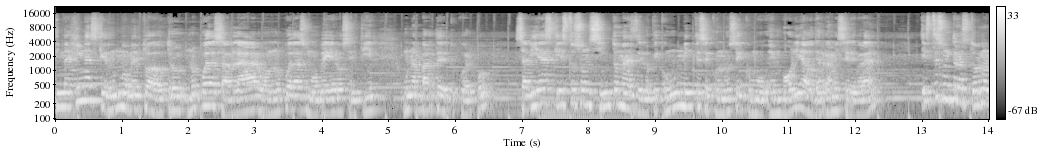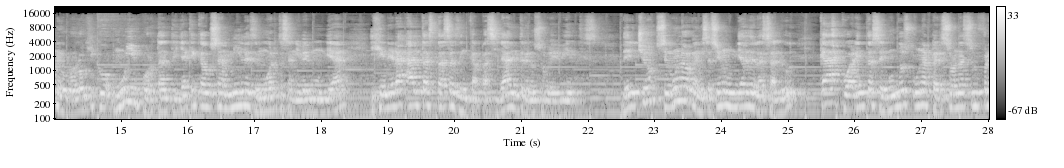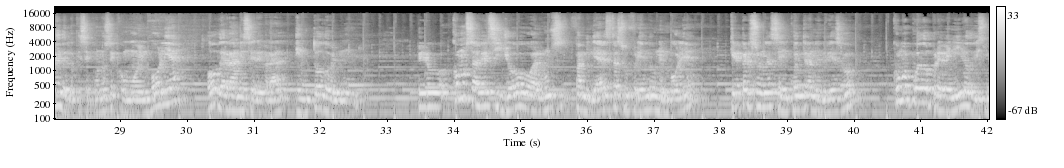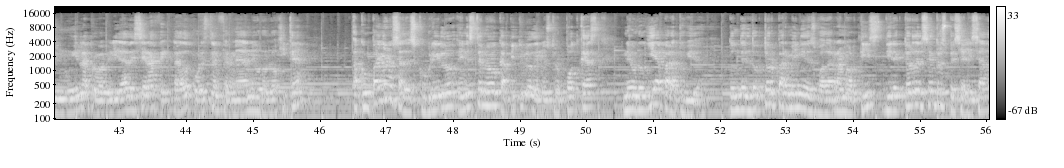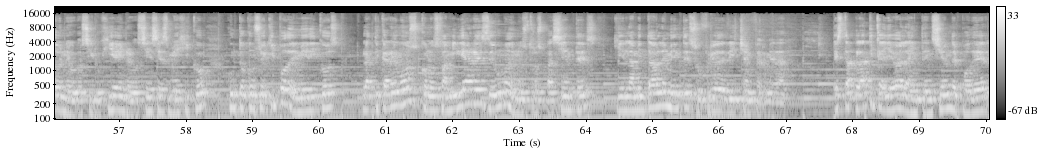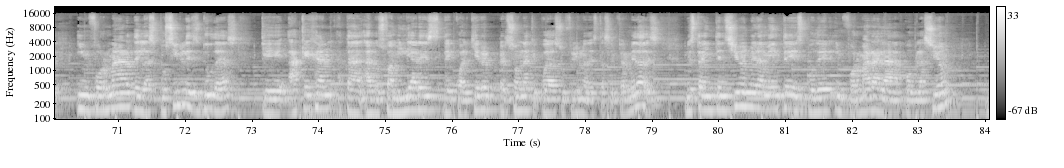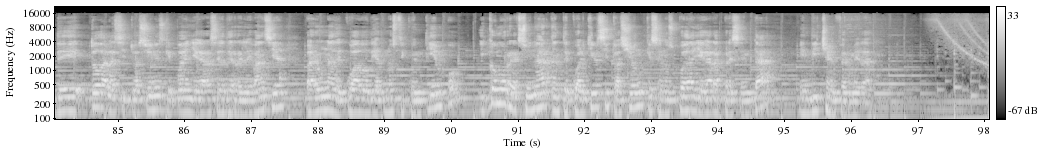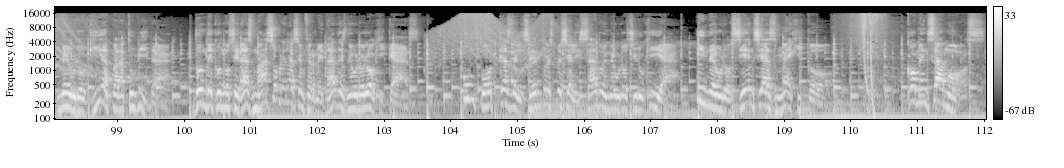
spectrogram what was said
¿Te imaginas que de un momento a otro no puedas hablar o no puedas mover o sentir una parte de tu cuerpo? ¿Sabías que estos son síntomas de lo que comúnmente se conoce como embolia o derrame cerebral? Este es un trastorno neurológico muy importante ya que causa miles de muertes a nivel mundial y genera altas tasas de incapacidad entre los sobrevivientes. De hecho, según la Organización Mundial de la Salud, cada 40 segundos una persona sufre de lo que se conoce como embolia o derrame cerebral en todo el mundo. Pero, ¿cómo saber si yo o algún familiar está sufriendo una embolia? ¿Qué personas se encuentran en riesgo? ¿Cómo puedo prevenir o disminuir la probabilidad de ser afectado por esta enfermedad neurológica? Acompáñanos a descubrirlo en este nuevo capítulo de nuestro podcast Neuroguía para tu vida, donde el doctor Parménides Guadarrama Ortiz, director del Centro Especializado en Neurocirugía y Neurociencias México, junto con su equipo de médicos, platicaremos con los familiares de uno de nuestros pacientes, quien lamentablemente sufrió de dicha enfermedad. Esta plática lleva la intención de poder informar de las posibles dudas que aquejan a los familiares de cualquier persona que pueda sufrir una de estas enfermedades. Nuestra intención meramente es poder informar a la población de todas las situaciones que puedan llegar a ser de relevancia para un adecuado diagnóstico en tiempo y cómo reaccionar ante cualquier situación que se nos pueda llegar a presentar en dicha enfermedad. Neuroguía para tu vida donde conocerás más sobre las enfermedades neurológicas. Un podcast del Centro Especializado en Neurocirugía y Neurociencias México. ¡Comenzamos!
